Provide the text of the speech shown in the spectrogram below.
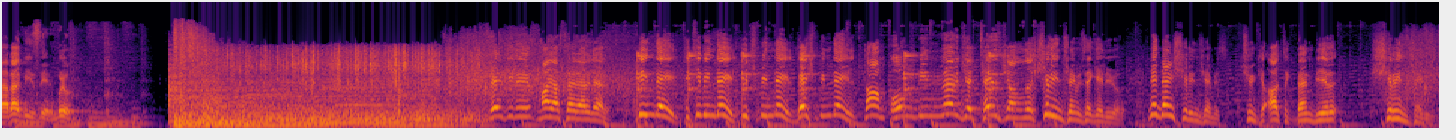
beraber bir izleyelim. Buyurun. Sevgili Maya severler. Bin değil, iki bin değil, üç bin değil, beş bin değil. Tam on binlerce tez canlı Şirince'mize geliyor. Neden Şirince'miz? Çünkü artık ben bir Şirinceliyim.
